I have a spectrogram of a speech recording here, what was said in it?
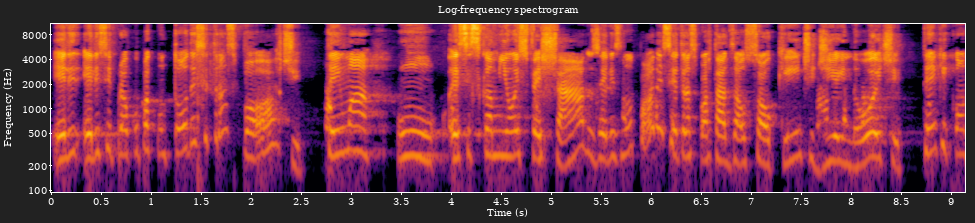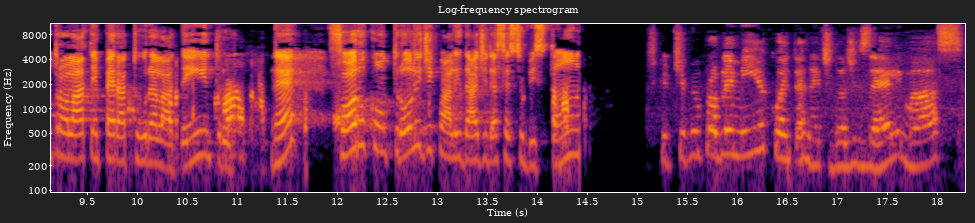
Ele, ele se preocupa com todo esse transporte. Tem uma, um, esses caminhões fechados, eles não podem ser transportados ao sol quente, dia e noite. Tem que controlar a temperatura lá dentro, né? Fora o controle de qualidade dessas substâncias que tive um probleminha com a internet da Gisele, mas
